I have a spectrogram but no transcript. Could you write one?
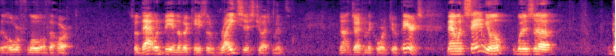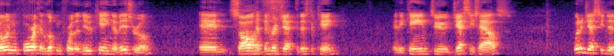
the overflow of the heart. So that would be another case of righteous judgment, not judgment according to appearance. Now, when Samuel was uh, going forth and looking for the new king of Israel, and Saul had been rejected as the king, and he came to Jesse's house, what did Jesse do?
